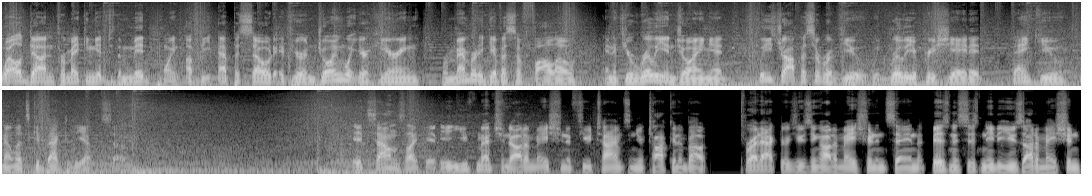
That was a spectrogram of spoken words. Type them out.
well done for making it to the midpoint of the episode. If you're enjoying what you're hearing, remember to give us a follow. And if you're really enjoying it, please drop us a review. We'd really appreciate it. Thank you. Now let's get back to the episode. It sounds like it. You've mentioned automation a few times, and you're talking about threat actors using automation and saying that businesses need to use automation.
